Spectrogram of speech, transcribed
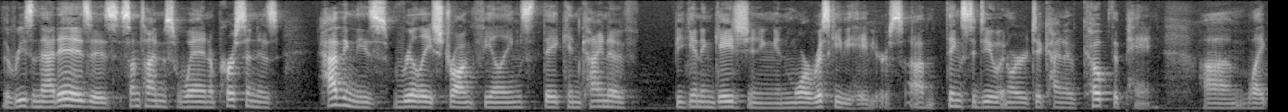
the reason that is, is sometimes when a person is having these really strong feelings, they can kind of begin engaging in more risky behaviors, um, things to do in order to kind of cope the pain. Um, like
